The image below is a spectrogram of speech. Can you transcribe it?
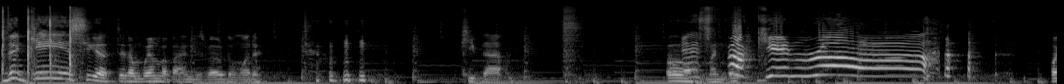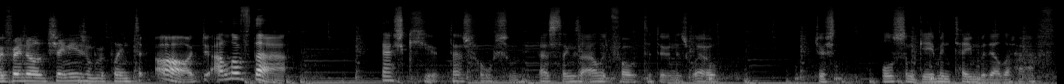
The gay is here! Dude, I'm wearing my band as well, don't worry. Keep that. Oh, It's my- fucking raw! Boyfriend or the Chinese when we're playing. T- oh, dude, I love that. That's cute. That's wholesome. That's things that I look forward to doing as well. Just wholesome gaming time with the other half.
